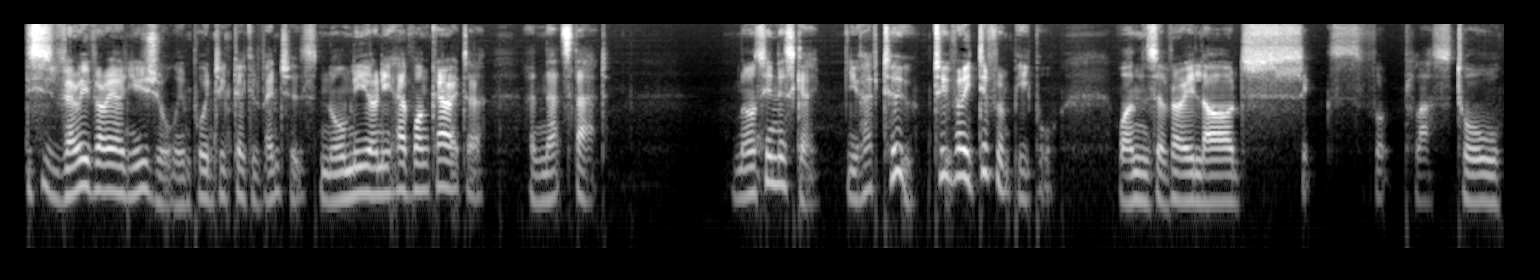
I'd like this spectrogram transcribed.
This is very, very unusual in point and click adventures. Normally, you only have one character, and that's that. Not in this game. You have two, two very different people. One's a very large, six foot plus tall,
